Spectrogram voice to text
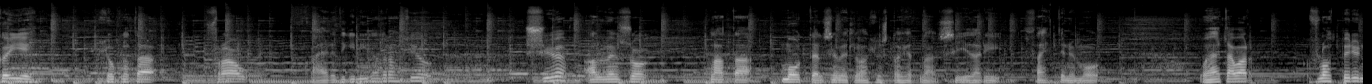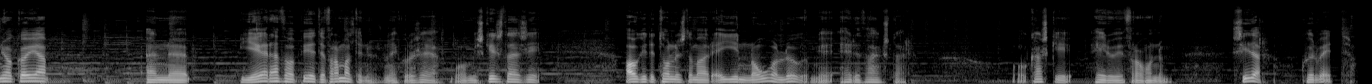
Gauji hljóplata frá hvað er þetta ekki 1987 alveg eins og plata mótel sem við ætlum að hlusta á hérna síðar í þættinum og, og þetta var flott byrjun hjá Gauja en uh, ég er ennþá að býða þetta framhaldinu svona einhverju að segja og mér skilst að þessi ágætti tónlistamæður eigin nóga lögum, ég heyri það hengstar og kannski heyru við frá honum síðar, hver veit.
